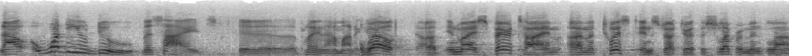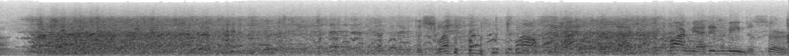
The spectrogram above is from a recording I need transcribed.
now, what do you do besides uh, playing the harmonica? Well, uh, in my spare time, I'm a twist instructor at the Schleppermint Lounge. the schlepper. Pardon me, I didn't mean to serve.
